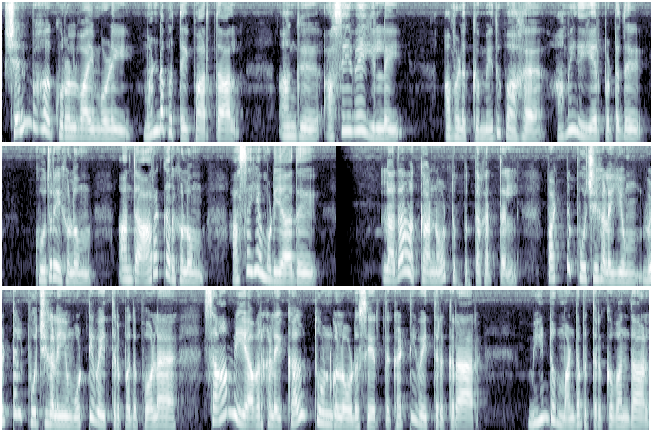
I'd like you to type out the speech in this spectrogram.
செண்பக குரல்வாய் மொழி மண்டபத்தை பார்த்தால் அங்கு அசைவே இல்லை. அவளுக்கு மெதுவாக அமைதி ஏற்பட்டது. குதிரைகளும் அந்த அரக்கர்களும் அசைய முடியாது. லதா அக்கா நோட்டு புத்தகத்தில் பட்டு பூச்சிகளையும் விட்டல் பூச்சிகளையும் ஒட்டி வைத்திருப்பது போல சாமி அவர்களை கல் தூண்களோடு சேர்த்து கட்டி வைத்திருக்கிறார். மீண்டும் மண்டபத்திற்கு வந்தால்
